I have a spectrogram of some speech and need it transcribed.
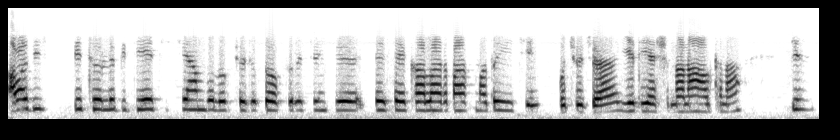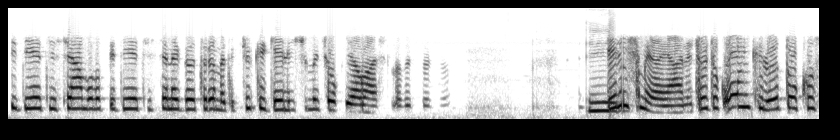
Ama biz bir türlü bir diyetisyen bulup çocuk doktoru çünkü SSK'lar bakmadığı için bu çocuğa 7 yaşından altına biz bir diyetisyen bulup bir diyetisyene götüremedik. Çünkü gelişimi çok yavaşladı çocuğun. Ee, Gelişmiyor yani. Çocuk 10 kilo 9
